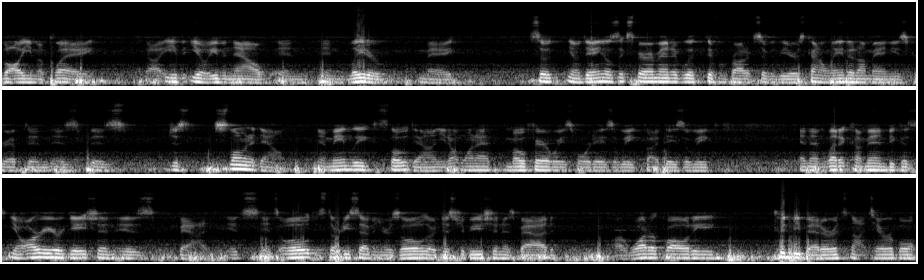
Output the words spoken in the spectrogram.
volume of play, uh, even you know even now in in later May. So you know, Daniel's experimented with different products over the years, kind of landed on manuscript, and is is just slowing it down. You know, mainly slow it down. You don't want to mow fairways four days a week, five days a week, and then let it come in because you know our irrigation is bad. It's it's old. It's 37 years old. Our distribution is bad. Our water quality could be better. It's not terrible,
